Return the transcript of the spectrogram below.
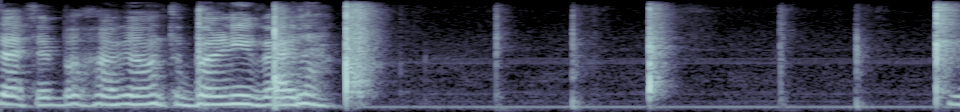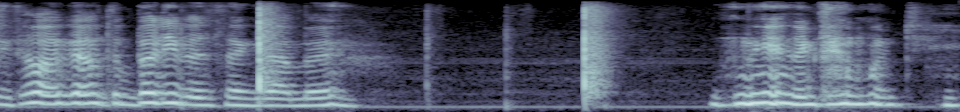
Wiecie, bo to Believer. I to Hagam to Believer zagramy. Nie, tak demonci.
